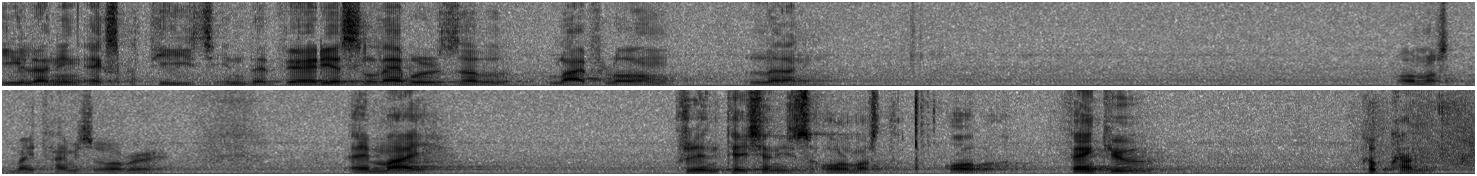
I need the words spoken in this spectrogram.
e-learning expertise in the various levels of lifelong learning. Almost my time is over and my presentation is almost over. Thank you. 갑니다.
